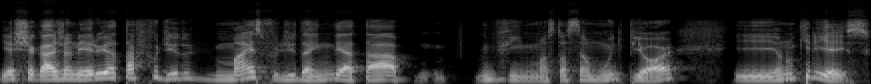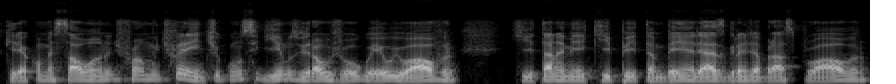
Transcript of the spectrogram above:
Ia chegar janeiro e ia estar tá fudido, mais fudido ainda, ia estar, tá, enfim, uma situação muito pior, e eu não queria isso, queria começar o ano de forma muito diferente. E conseguimos virar o jogo, eu e o Álvaro, que tá na minha equipe também, aliás, grande abraço pro Álvaro.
